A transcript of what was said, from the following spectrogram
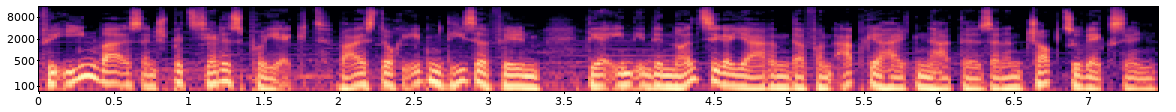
Für ihn war es ein spezielles Projekt, war es doch eben dieser Film, der ihn in den 90er Jahren davon abgehalten hatte, seinen Job zu wechseln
